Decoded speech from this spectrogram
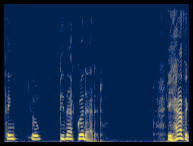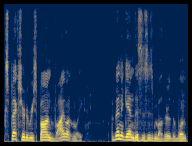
think you'll be that good at it. He half expects her to respond violently, but then again, this is his mother, the one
